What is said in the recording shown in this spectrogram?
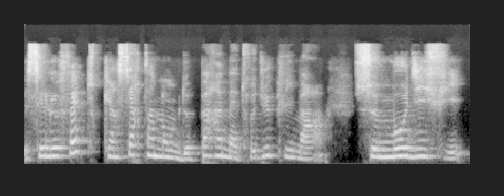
c'est le fait qu'un certain nombre de paramètres du climat se modifient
